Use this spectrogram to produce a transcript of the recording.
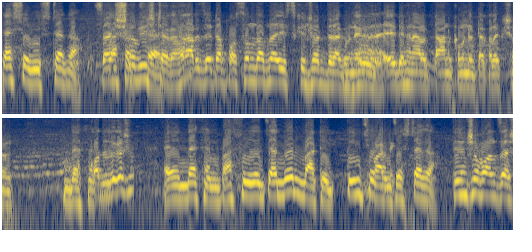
চারশো বিশ টাকা। চারশো বিশ আচ্ছা, টাকা। আর যেটা পছন্দ আপনার স্ক্রিনশট দিয়ে রাখবেন। এই দেখেন আর টান কমেন্ট একটা কালেকশন দেখেন। কত থেকে দেখেন পাঁচ ফুলের চাদর বাটিক তিনশো পঞ্চাশ টাকা। তিনশো পঞ্চাশ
